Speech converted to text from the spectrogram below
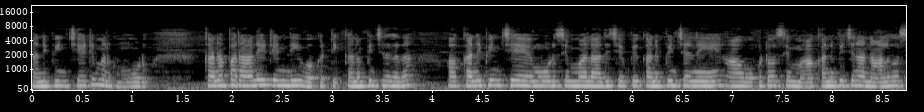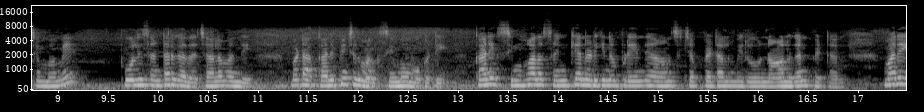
కనిపించేటి మనకు మూడు. కనపరానేటి ఒకటి. కనిపించదు కదా. ఆ కనిపించే మూడు సింహాలు అది చెప్పి కనిపించని ఆ ఒకటో సింహ కనిపించిన ఆ నాలుగో సింహమే పోలీస్ అంటారు కదా చాలామంది. బట్ ఆ కనిపించదు మనకు సింహం ఒకటి. కానీ సింహాల సంఖ్య అని అడిగినప్పుడు ఏంది? ఆన్సర్ చెప్పేటాలి మీరు నాలుగు అని పెట్టాలి మరి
